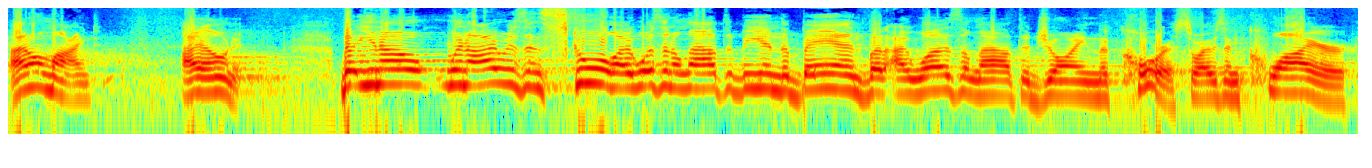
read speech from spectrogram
I don't mind. I own it. But you know, when I was in school, I wasn't allowed to be in the band, but I was allowed to join the chorus. So I was in choir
